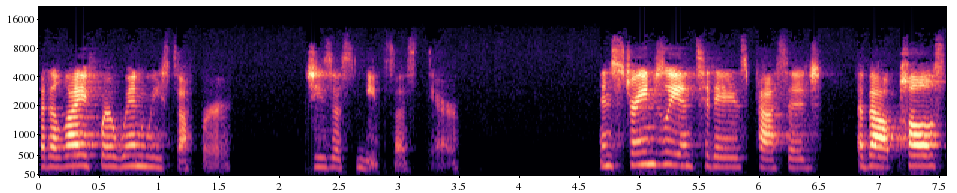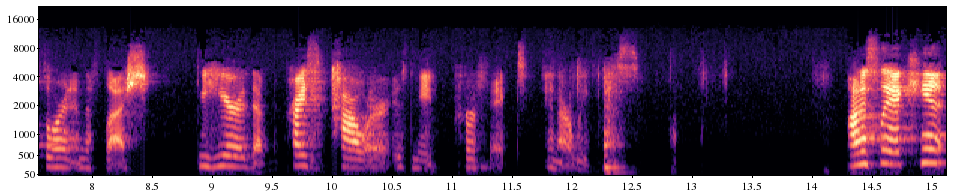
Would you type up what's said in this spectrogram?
but a life where when we suffer, Jesus meets us there. And strangely, in today's passage about Paul's thorn in the flesh, we hear that Christ's power is made perfect in our weakness. Honestly, I can't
